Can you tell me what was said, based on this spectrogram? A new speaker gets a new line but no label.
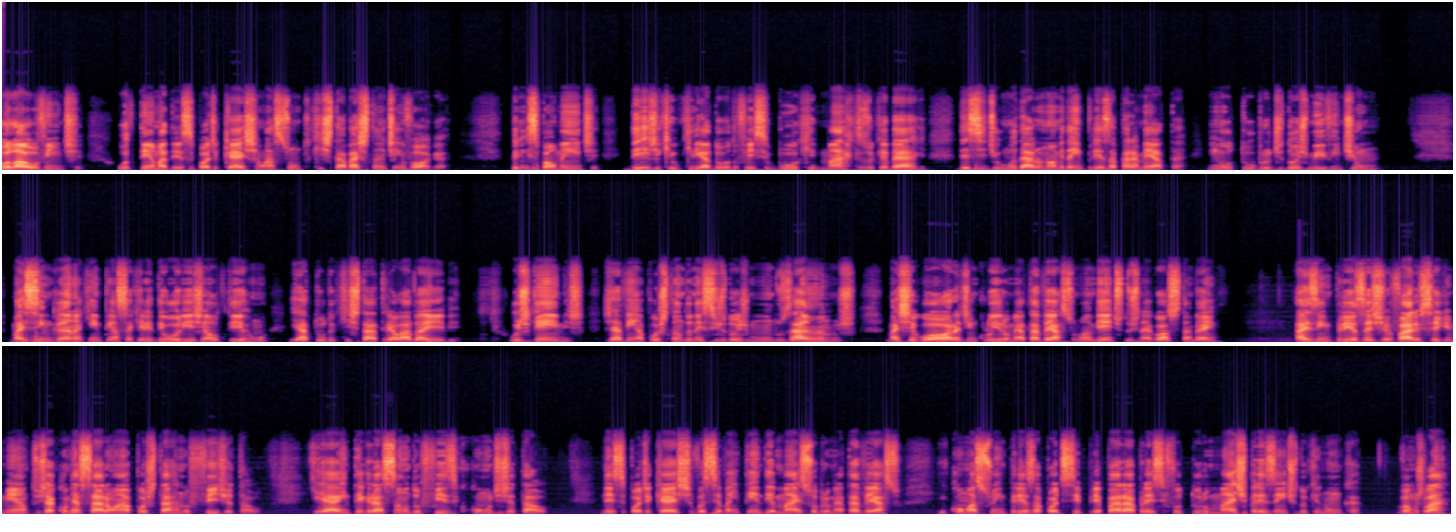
Olá, ouvinte! O tema desse podcast é um assunto que está bastante em voga, principalmente desde que o criador do Facebook, Mark Zuckerberg, decidiu mudar o nome da empresa para Meta, em outubro de 2021. Mas se engana quem pensa que ele deu origem ao termo e a tudo que está atrelado a ele. Os games já vêm apostando nesses dois mundos há anos, mas chegou a hora de incluir o metaverso no ambiente dos negócios também. As empresas de vários segmentos já começaram a apostar no digital, que é a integração do físico com o digital. Nesse podcast, você vai entender mais sobre o metaverso e como a sua empresa pode se preparar para esse futuro mais presente do que nunca. Vamos lá?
